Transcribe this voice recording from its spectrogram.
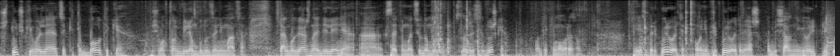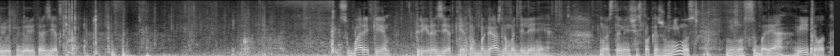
штучки валяются, какие-то болтики. В общем, автомобилем будут заниматься. Так, багажное отделение. А, кстати, мы отсюда можем сложить сидушки вот таким образом. Есть прикуриватель. О, не прикуриватель, я же обещал не говорить прикуриватель, говорить розетка. Субарики, три розетки. Это в багажном отделении. Ну, остальные сейчас покажу. Минус. Минус Субаря. Видите, вот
